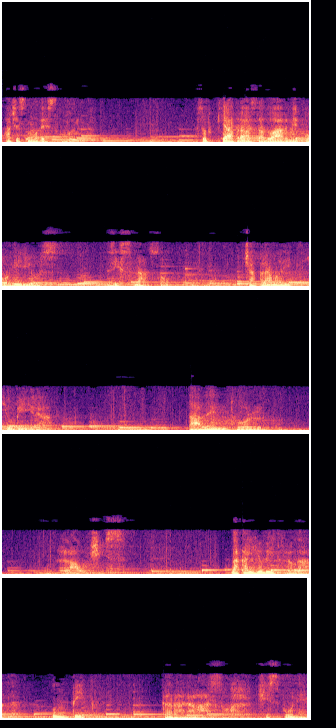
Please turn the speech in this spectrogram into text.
acest modest cuvânt. Sub piatra asta doarme Ovidius, zis Naso, ce-a preamărit iubirea. Talentul l-a ucis. Dacă ai iubit vreodată, un pic, cărarea las-o și spune,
